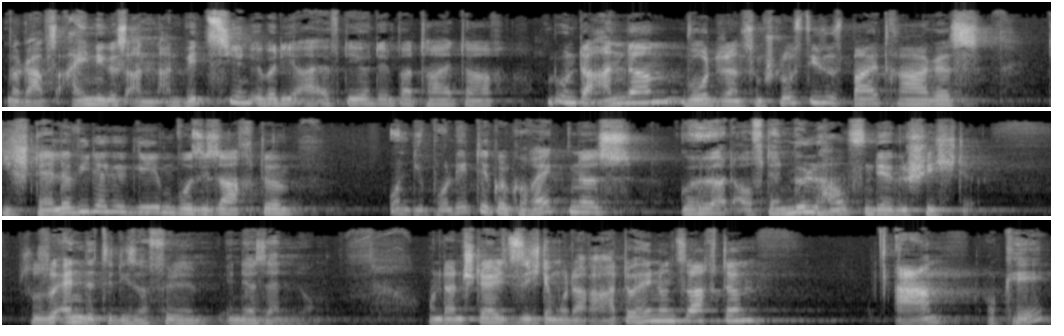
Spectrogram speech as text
da gab es einiges an, an Witzchen über die AfD und den Parteitag. Und unter anderem wurde dann zum Schluss dieses Beitrages die Stelle wiedergegeben, wo sie sagte, und die Political Correctness gehört auf den Müllhaufen der Geschichte. So, so endete dieser Film in der Sendung. Und dann stellte sich der Moderator hin und sagte, ah, okay,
